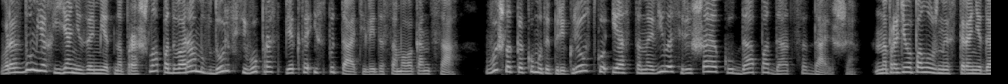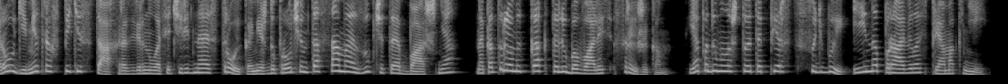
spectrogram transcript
В раздумьях я незаметно прошла по дворам вдоль всего проспекта Испытателей до самого конца. Вышла к какому-то перекрестку и остановилась, решая, куда податься дальше. На противоположной стороне дороги метров в пятистах развернулась очередная стройка, между прочим, та самая зубчатая башня, на которой мы как-то любовались с Рыжиком. Я подумала, что это перст судьбы, и направилась прямо к ней.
